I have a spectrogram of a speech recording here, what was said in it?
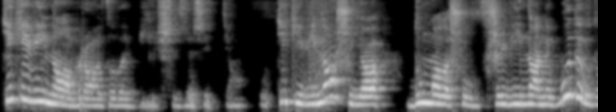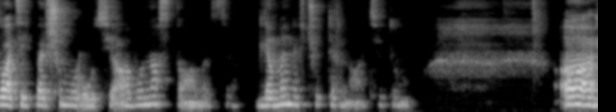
тільки війна вразила більше за життя. От тільки війна, що я думала, що вже війна не буде в 21-му році, а вона сталася. Для мене в 14-му. А,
